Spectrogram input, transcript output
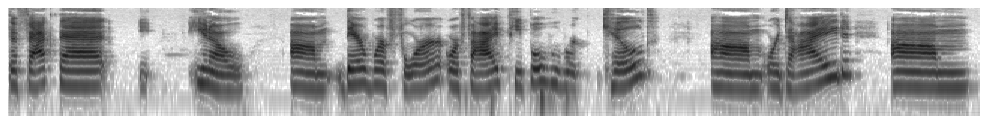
the fact that, you know, um, there were four or five people who were killed um, or died. Um,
